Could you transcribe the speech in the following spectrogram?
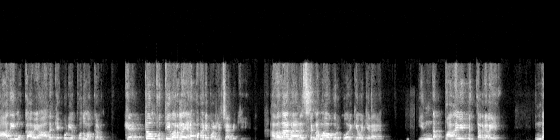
அதிமுகவை ஆதரிக்கக்கூடிய பொதுமக்களும். கெட்டும் புத்தி வரல எடப்பாடி பழனிசாமிக்கு. அததான் நான் சின்னம்மாவுக்கு ஒரு கோரிக்கை வைக்கிறேன். இந்த பதவி பித்தர்களை இந்த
